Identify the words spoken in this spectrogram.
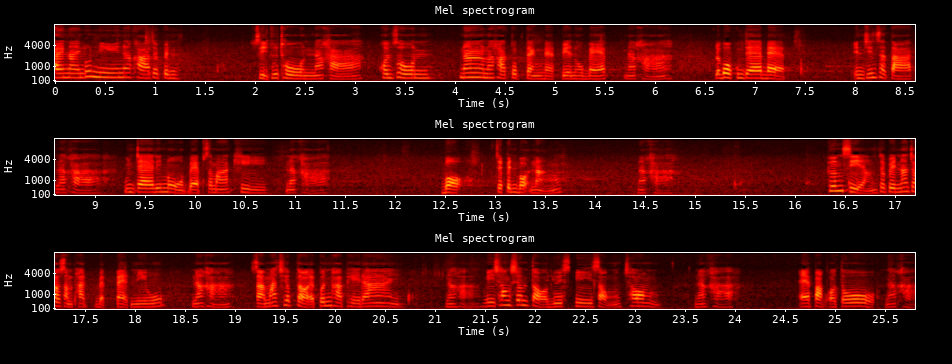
ภายในรุ่นนี้นะคะจะเป็นสีทูโทนนะคะ คอนโซลหน้านะคะ ตกแต่งแบบเปียโนแบ็กนะคะ ระบบกุญแจแบบ Engine Start นะคะ กุญแจรีโมทแบบ Smart Key นะคะ เบาะจะเป็นเบาะหนังนะคะ เครื่องเสียงจะเป็นหน้าจอสัมผัสแบบ 8 นิ้วนะคะ สามารถเชื่อมต่อ Apple CarPlay ได้นะคะ มีช่องเชื่อมต่อ USB 2 ช่องนะคะ แอร์ปรับออโต้นะคะ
